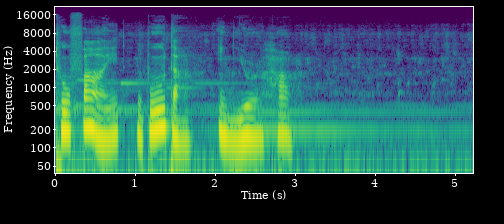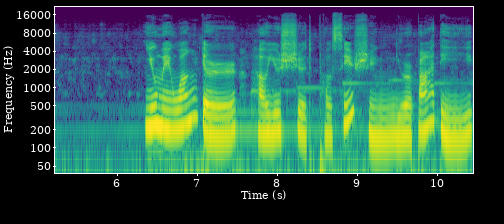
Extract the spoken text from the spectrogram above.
to find the Buddha in your heart. You may wonder how you should position your body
